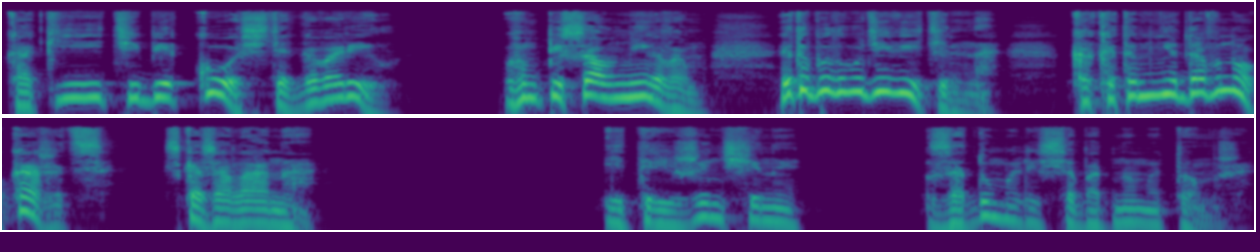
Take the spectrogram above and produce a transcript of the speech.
Какие тебе Костя говорил? Он писал мелом. Это было удивительно, как это мне давно кажется, сказала она. И три женщины задумались об одном и том же.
